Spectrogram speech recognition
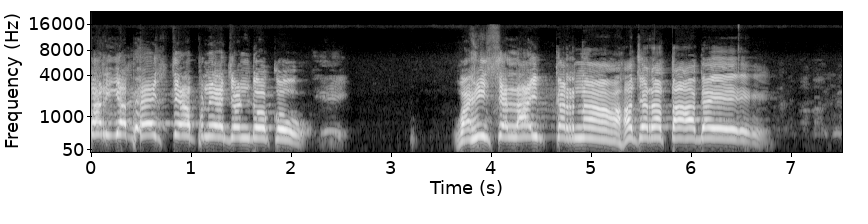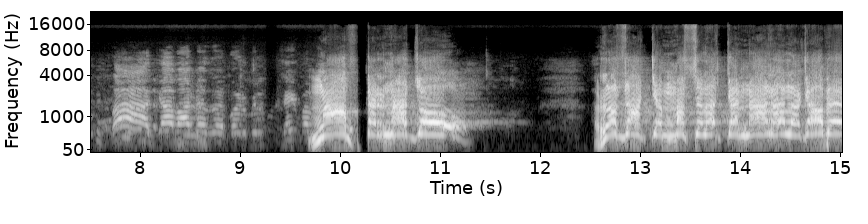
पर ये भेजते अपने एजेंडों को। वहीं से लाइव करना हज़रत आ गए। माफ़ करना जो रजा के मसलक का नारा लगावे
